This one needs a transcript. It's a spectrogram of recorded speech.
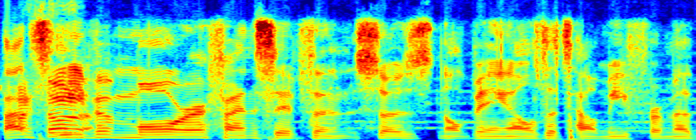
That's thought- even more offensive than Suz not being able to tell me from a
